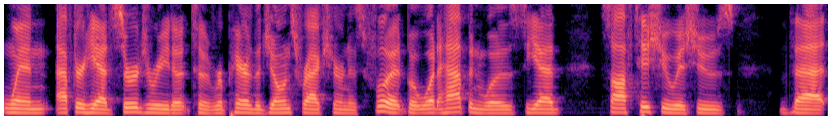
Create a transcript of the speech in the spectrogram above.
when after he had surgery to to repair the Jones fracture in his foot. But what happened was he had soft tissue issues that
